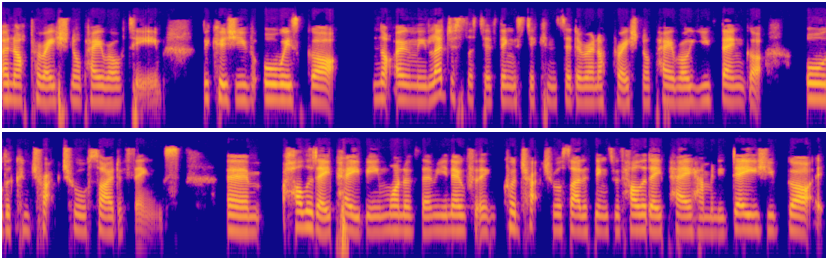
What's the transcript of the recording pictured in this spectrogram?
an operational payroll team because you've always got not only legislative things to consider in operational payroll you've then got all the contractual side of things um, holiday pay being one of them, you know, for the contractual side of things with holiday pay, how many days you've got. It,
